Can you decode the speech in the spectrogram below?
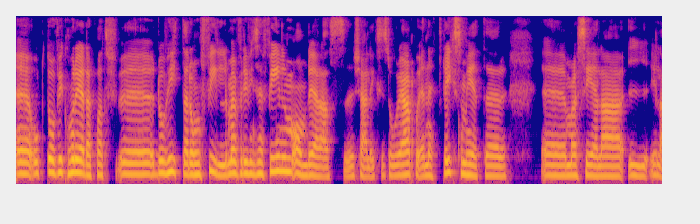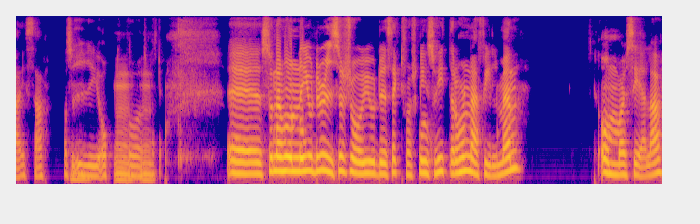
Eh, och då fick hon reda på att, eh, då hittade hon filmen, för det finns en film om deras eh, kärlekshistoria på Netflix som heter eh, Marcela Y. Eliza. Alltså Mm. Y och Mm, på mm. Eh, så när hon gjorde research och gjorde släktforskning så hittade hon den här filmen om Marcela.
